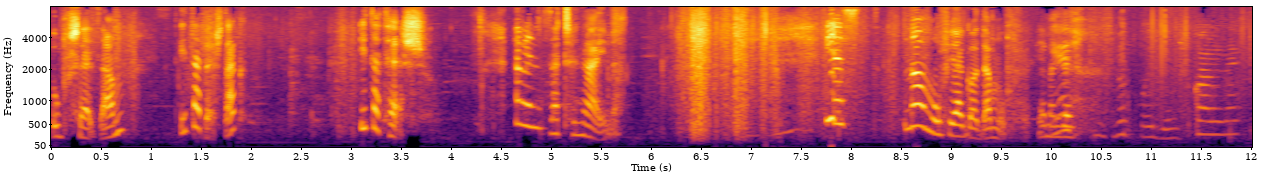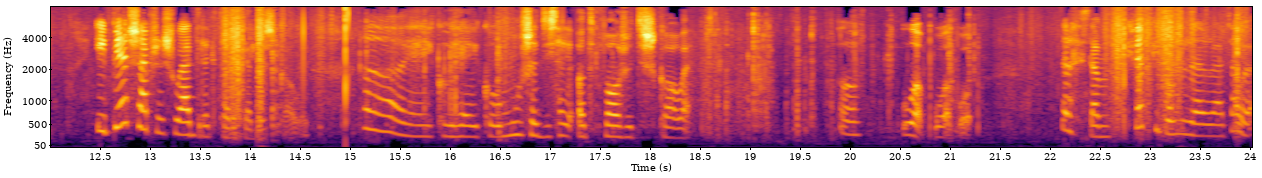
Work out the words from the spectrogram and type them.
uprzedzam. I ta też, tak? I ta też. A więc zaczynajmy. Jest, no mów Jagoda, mów. Ja będę... Jest zwykły dzień szkolny. I pierwsza przyszła dyrektorka do szkoły. Ojejku, jejku, muszę dzisiaj otworzyć szkołę. O, łop, łop, łop. Trochę tam kwiatki powrzucały,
